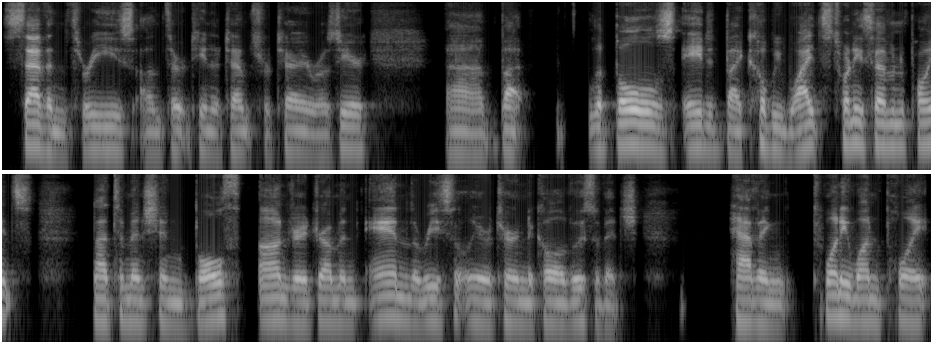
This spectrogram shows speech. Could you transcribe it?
Seven threes on 13 attempts for Terry Rozier. Uh, but the Bulls, aided by Coby White's 27 points, not to mention both Andre Drummond and the recently returned Nikola Vucevic having 21 point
